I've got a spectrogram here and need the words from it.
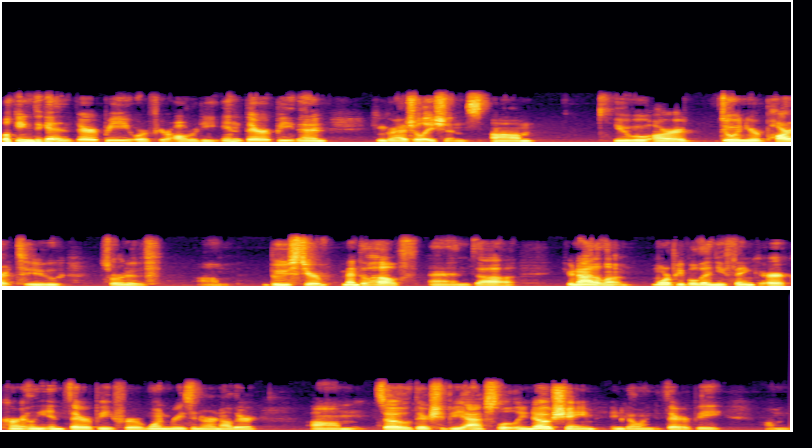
looking to get in therapy, or if you're already in therapy, then congratulations. Um, you are doing your part to sort of um, boost your mental health, and uh, you're not alone. More people than you think are currently in therapy for one reason or another. Um, so there should be absolutely no shame in going to therapy. Um,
